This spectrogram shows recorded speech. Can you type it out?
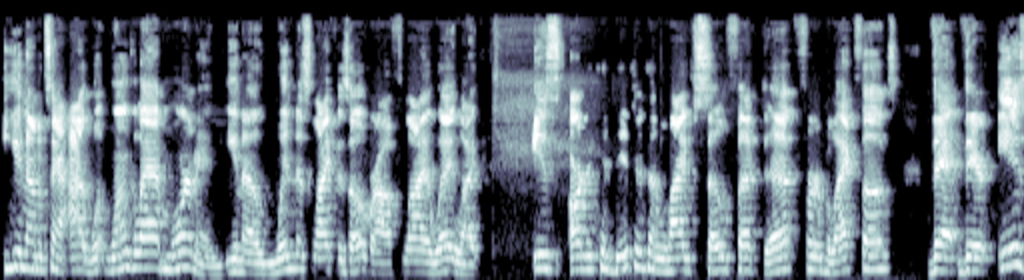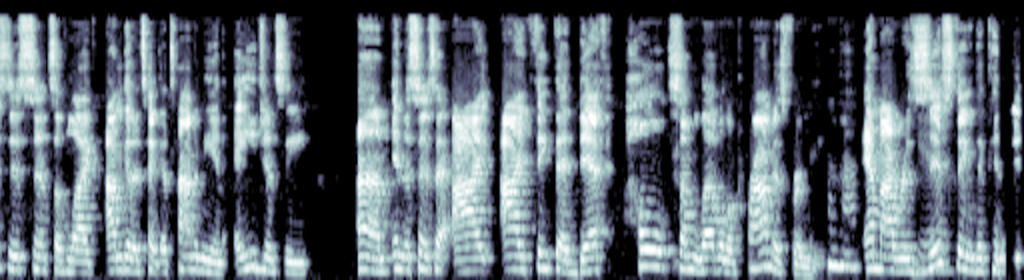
you know what I'm saying? I one glad morning, you know, when this life is over, I'll fly away. Like, is are the conditions in life so fucked up for black folks that there is this sense of like, I'm gonna take autonomy and agency um, in the sense that I I think that death holds some level of promise for me Mhm. am I resisting the conditions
